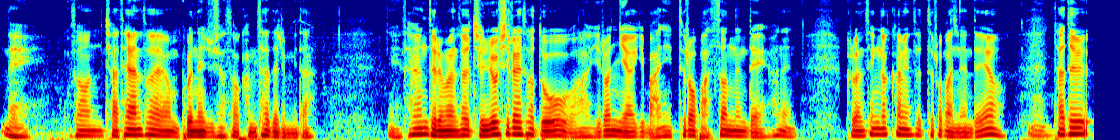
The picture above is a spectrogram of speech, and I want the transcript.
네, 우선 자세한 사연 보내주셔서 감사드립니다. 네, 사연 들으면서 진료실에서도 아, 이런 이야기 많이 들어봤었는데 하는 그런 생각하면서 들어봤는데요. 네. 다들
